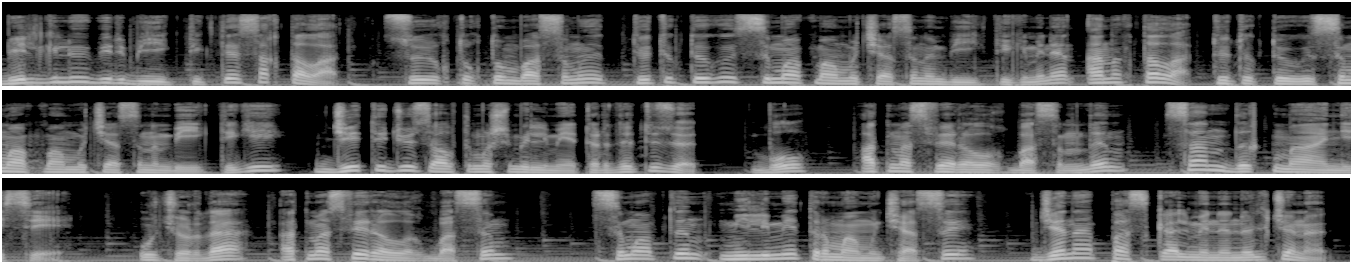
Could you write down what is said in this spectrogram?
белгилүү бир бийиктикте сакталат. Суюктуктун басымы түтүктөгү сымап мамычасынын бийиктиги менен аныкталат. Түтүктөгү сымап мамычасынын бийиктиги жети жүз алтымыш миллиметрди түзөт. Бул атмосфералык басымдын сандык мааниси. Учурда атмосфералык басым сымаптын миллиметр мамычасы жана паскаль менен өлчөнөт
